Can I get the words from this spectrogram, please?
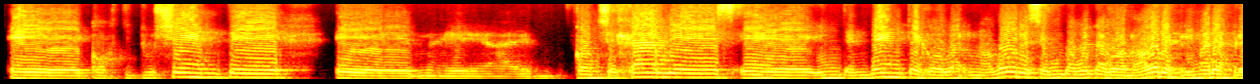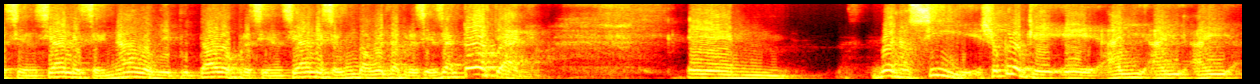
eh, constituyente, eh, eh, concejales, intendentes, gobernadores, segunda vuelta gobernadores, primarias presidenciales, senado, diputados presidenciales, segunda vuelta presidencial, todo este año. bueno, sí, yo creo que hay, hay,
